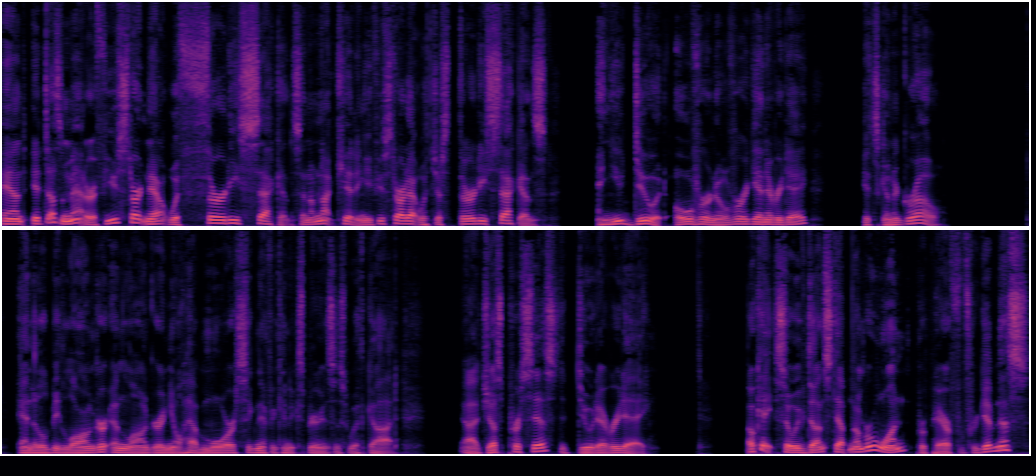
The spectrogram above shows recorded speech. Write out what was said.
And it doesn't matter if you're starting out with 30 seconds, and I'm not kidding, if you start out with just 30 seconds and you do it over and over again every day, it's going to grow. And it'll be longer and longer, and you'll have more significant experiences with God. Uh, just persist, do it every day. Okay, so we've done step number one prepare for forgiveness.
